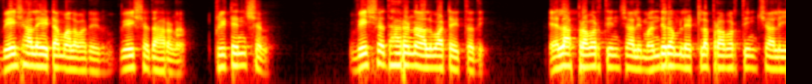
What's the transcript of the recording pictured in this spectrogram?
వేషాలు వేయటం అలవాటు వేషధారణ ప్రిటెన్షన్ వేషధారణ అలవాటు అవుతుంది ఎలా ప్రవర్తించాలి? మందిరంలో ఎట్లా ప్రవర్తించాలి?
